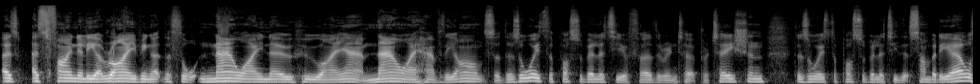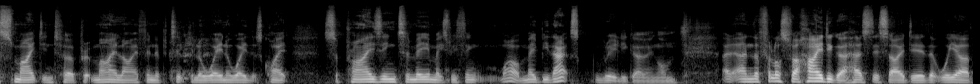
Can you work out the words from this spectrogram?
as, as finally arriving at the thought, now I know who I am, now I have the answer. There's always the possibility of further interpretation. There's always the possibility that somebody else might interpret my life in a particular way, in a way that's quite surprising to me. It makes me think, wow, maybe that's really going on. And, and the philosopher Heidegger has this idea that we are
